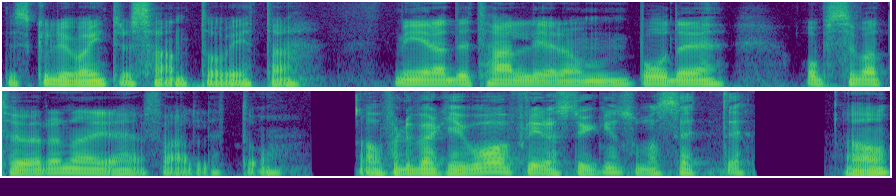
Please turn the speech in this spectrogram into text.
det skulle vara intressant att veta mera detaljer om både observatörerna i det här fallet. Då. Ja, för det verkar ju vara flera stycken som har sett det. Ja.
